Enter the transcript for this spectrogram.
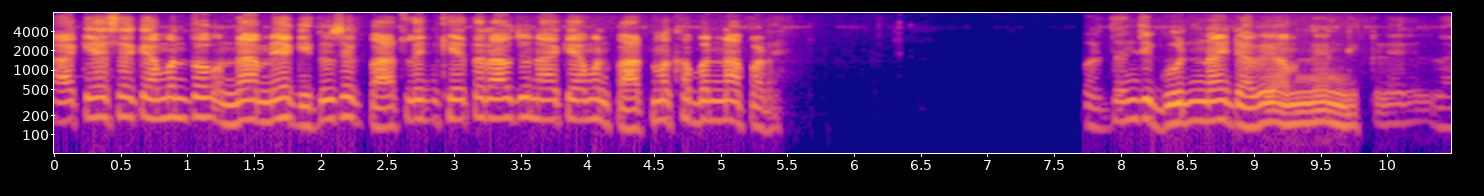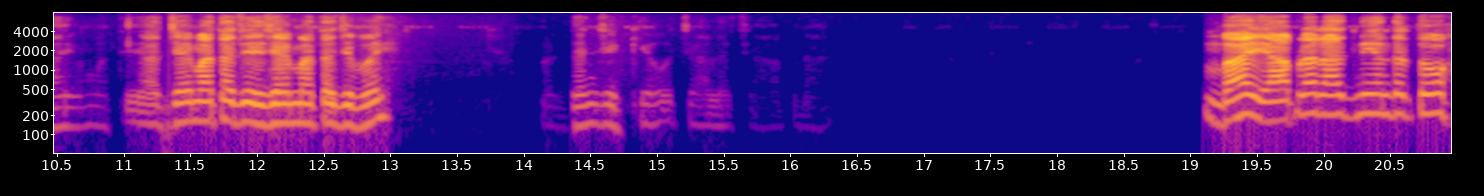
આ કહે છે કે અમન તો, ના, મેં કીધું છે ભાત લઈને ખેતર આવજો, ને, કે અમન ભાતમાં ખબર ના પડે. વર્ધનજી ગુડ નાઇટ હવે અમને નીકળે લાઈવ જય માતાજી જય માતાજી ભાઈ. વર્ધનજી, કેવું ચાલે છે? ભાઈ, આપણા રાજની અંદર તો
